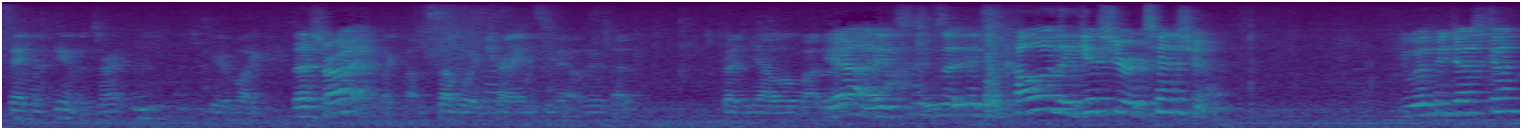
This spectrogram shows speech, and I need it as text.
Same with humans, right? Mm-hmm. You have like That's right. like on subway trains, you know, there's that red and yellow by the Yeah, it's, it's, a, it's a color that gets your attention. You with me, Jessica?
